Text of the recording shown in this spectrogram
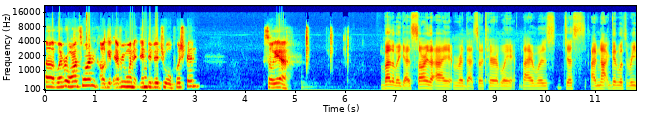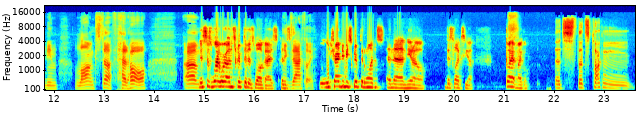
Uh, whoever wants one, I'll give everyone an individual pushpin. So yeah, By the way, guys, sorry that I read that so terribly. I was just I'm not good with reading long stuff at all. Um, this is why we're unscripted as well, guys. exactly. we tried to be scripted once, and then you know, dyslexia. Go ahead, Michael. That's that's talking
